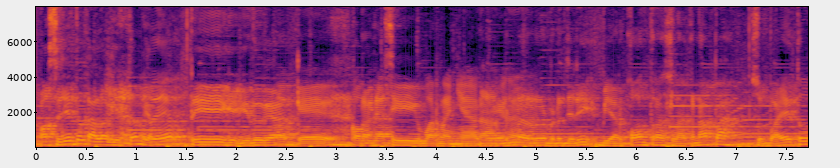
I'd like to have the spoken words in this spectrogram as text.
Maksudnya itu kalau hitam ya putih kayak gitu kan. Oke, kombinasi warnanya. Nah oke. bener bener jadi biar kontras lah. Kenapa? Supaya itu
